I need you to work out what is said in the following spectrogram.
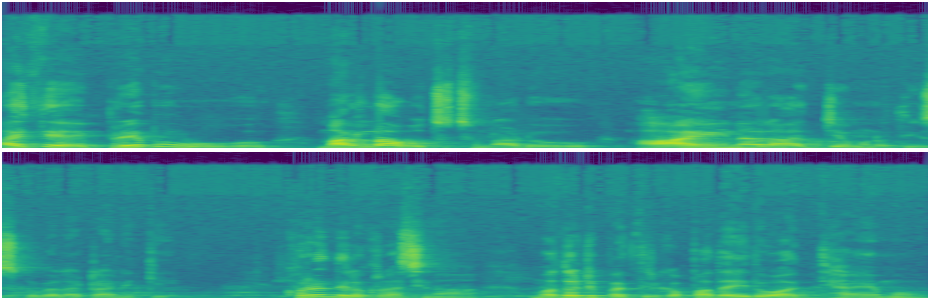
అయితే ప్రభువు మరలా వచ్చుచున్నాడు. ఆయన రాజ్యమును తీసుకువెళ్ళటానికి. కొరిందులకు రాసిన మొదటి పత్రిక పదైదో అధ్యాయము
